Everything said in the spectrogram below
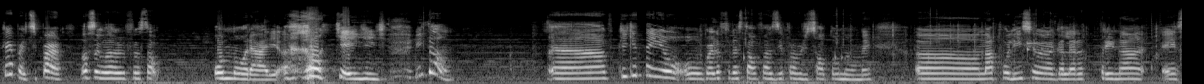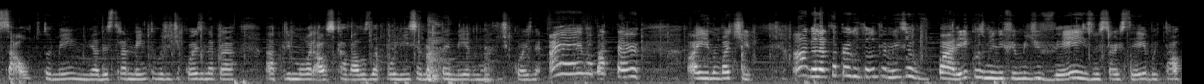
Quer participar? Nossa guarda florestal honorária. ok, gente. Então, Uh, o que, que tem o, o guarda florestal fazer prova de salto ou não, né? Uh, na polícia a galera treina é, salto também, adestramento, um monte de coisa, né? Pra aprimorar os cavalos da polícia, não ter medo, um monte de coisa, né? Ah, é, vou bater! Aí, não bati. Ah, a galera tá perguntando pra mim se eu parei com os minifilmes de vez no Star Stable e tal.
